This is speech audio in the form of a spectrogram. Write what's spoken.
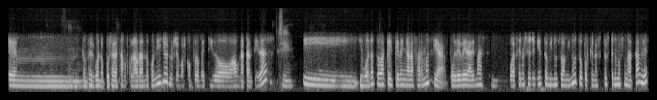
Em, entonces, bueno, pues ahora estamos colaborando con ellos, nos hemos comprometido a una cantidad. Sí. Y, y bueno, todo aquel que venga a la farmacia puede ver además puede hacer un seguimiento minuto a minuto porque nosotros tenemos una tablet,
